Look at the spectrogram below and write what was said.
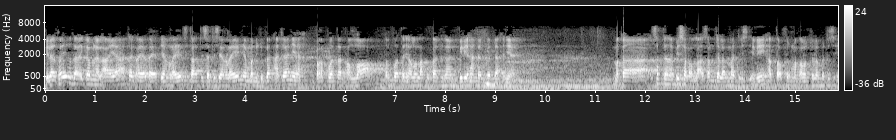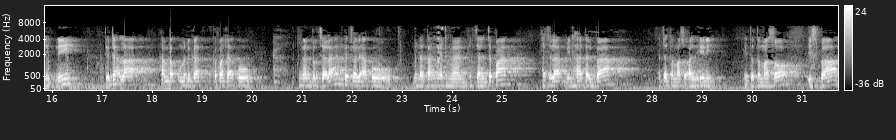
Ila ghair dzalika minal ayat dan ayat-ayat yang lain hadis-hadis yang lain yang menunjukkan adanya perbuatan Allah, perbuatan yang Allah lakukan dengan pilihan dan kehendaknya. Maka sabda Nabi Shallallahu Alaihi Wasallam dalam hadis ini atau firman Allah dalam hadis ini tidaklah hamba mendekat kepada aku dengan berjalan kecuali aku mendatanginya dengan berjalan cepat adalah min hadal bab ada termasuk hal ini itu termasuk isbat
